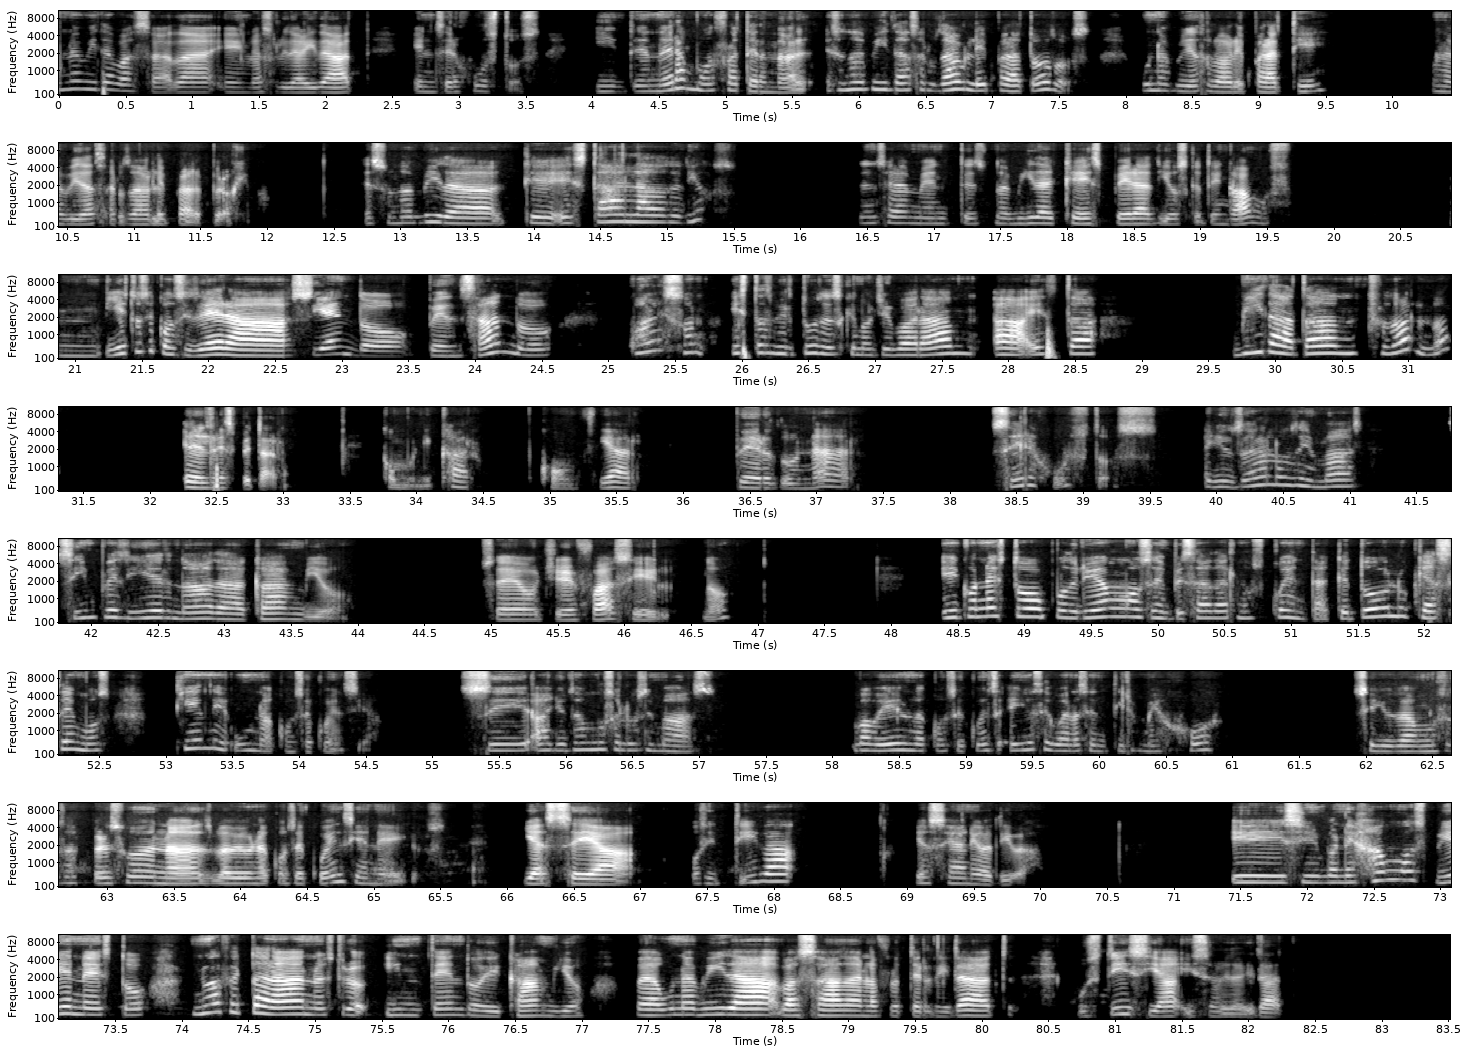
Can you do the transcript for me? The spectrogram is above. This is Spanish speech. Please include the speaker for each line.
Speaker 1: Una vida basada en la solidaridad, en ser justos y tener amor fraternal es una vida saludable para todos. Una vida saludable para ti, una vida saludable para el prójimo. Es una vida que está al lado de Dios. Sinceramente, es una vida que espera Dios que tengamos. Mm, Y esto se considera siendo, pensando, cuáles son estas virtudes que nos llevarán a esta vida tan saludable, ¿no? El respetar, comunicar, confiar, perdonar, ser justos, ayudar a los demás sin pedir nada a cambio. Se oye fácil, ¿no? Y con esto podríamos empezar a darnos cuenta que todo lo que hacemos tiene una consecuencia. Si ayudamos a los demás, va a haber una consecuencia. Ellos se van a sentir mejor. Si ayudamos a esas personas, va a haber una consecuencia en ellos, ya sea positiva, ya sea negativa. Y si manejamos bien esto, no afectará nuestro intento de cambio para una vida basada en la fraternidad, justicia y solidaridad.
